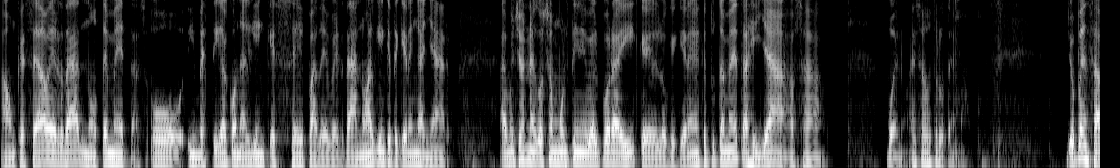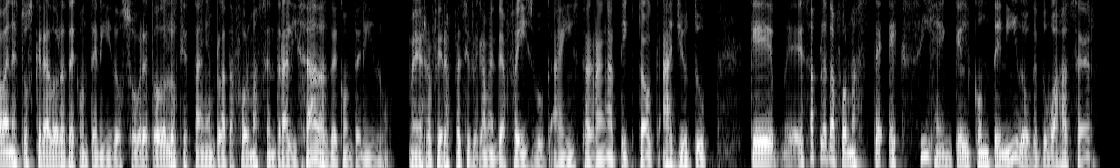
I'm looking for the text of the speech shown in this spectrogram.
Aunque sea verdad, no te metas o investiga con alguien que sepa de verdad, no alguien que te quiera engañar. Hay muchos negocios multinivel por ahí que lo que quieren es que tú te metas y ya, o sea, bueno, ese es otro tema. Yo pensaba en estos creadores de contenido, sobre todo los que están en plataformas centralizadas de contenido. Me refiero específicamente a Facebook, a Instagram, a TikTok, a YouTube, que esas plataformas te exigen que el contenido que tú vas a hacer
